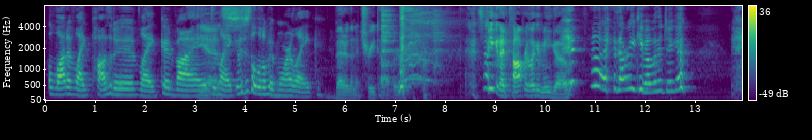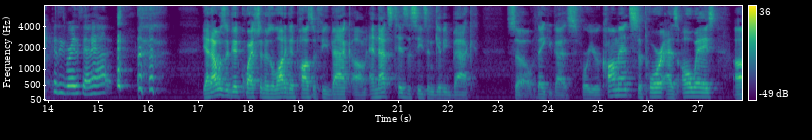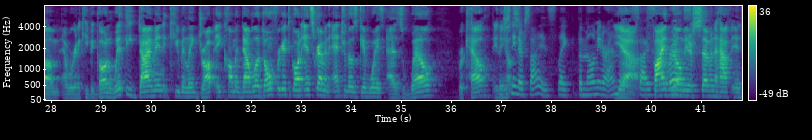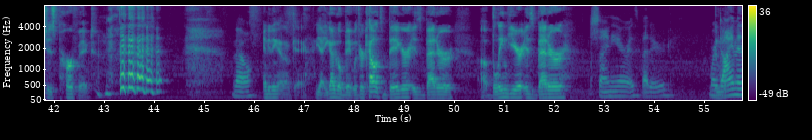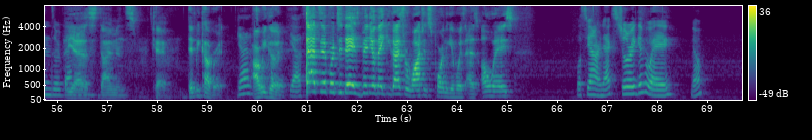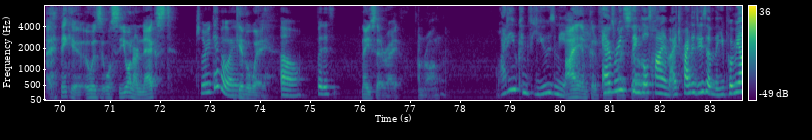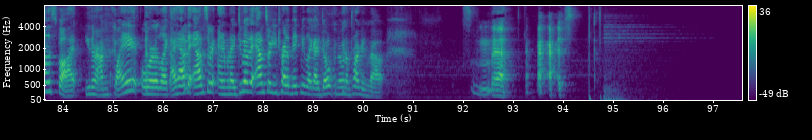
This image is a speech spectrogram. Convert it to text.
a lot of like positive, like good vibes, and like it was just a little bit more like. Better than a tree topper. Speaking of topper, look at me go. Is that where you came up with it, Jacob? Because he's wearing the Santa hat. Yeah, that was a good question. There's a lot of good positive feedback, um, and that's tis the season giving back. So thank you guys for your comments, support as always, um, and we're gonna keep it going with the Diamond Cuban link. Drop a comment down below. Don't forget to go on Instagram and enter those giveaways as well. Raquel, We anything just else? need their size, like the millimeter and the yeah, size. five millimeters, seven and a half inches, perfect. No, Anything? Okay. Yeah, you got to go big. With Raquel, it's bigger is better. Uh, blingier is better. shinier is better. More The mo- diamonds are better. Yes, diamonds. Okay. Did we cover it? Yes. Are we covered. good? Yes. That's it for today's video. Thank you guys for watching, supporting the giveaways as always. We'll see you on our next jewelry giveaway. No? I think it, it was. We'll see you on our next Jewelry giveaway. giveaway. oh, but it's No, you said it right. I'm wrong. Why do you confuse me? I am confused. Every myself. single time I try to do something, you put me on the spot. Either I'm quiet or like I have the answer, and when I do have the answer, you try to make me like I don't know what I'm talking about. Smash.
